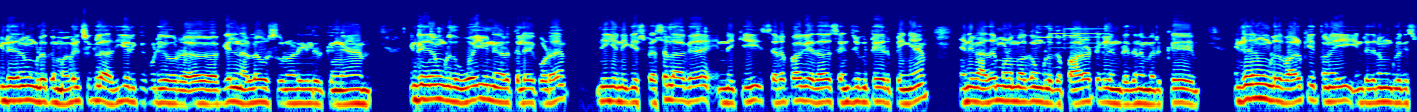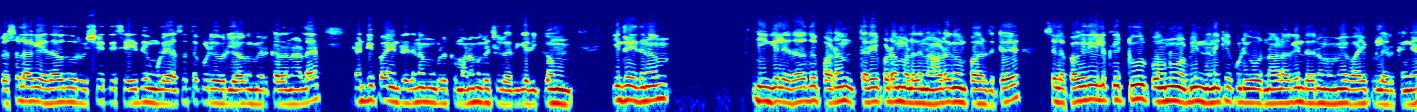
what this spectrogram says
இன்றைய தினம் உங்களுக்கு மகிழ்ச்சிகளை அதிகரிக்கக்கூடிய ஒரு வகையில் நல்ல ஒரு சூழ்நிலையில் இருக்குங்க. இன்றைய தினம் உங்களுக்கு ஓய்வு நேரத்திலே கூட நீங்கள் இன்றைக்கி ஸ்பெஷலாக இன்றைக்கி சிறப்பாக ஏதாவது செஞ்சுக்கிட்டே இருப்பீங்க. எனவே அதன் மூலமாக உங்களுக்கு பாராட்டுகள் இன்றைய தினம் இருக்குது இன்றைய தினம் உங்களது வாழ்க்கை துணை இன்றைய தினம் உங்களுக்கு ஸ்பெஷலாக ஏதாவது ஒரு விஷயத்தை செய்து உங்களை அசத்தக்கூடிய ஒரு யோகம் இருக்கிறதுனால கண்டிப்பாக இன்றைய தினம் உங்களுக்கு மனமகிழ்ச்சிகள் அதிகரிக்கும். இன்றைய தினம் நீங்கள் ஏதாவது படம் திரைப்படம் அல்லது நாடகம் பார்த்துட்டு சில பகுதிகளுக்கு டூர் போகணும் அப்படின்னு நினைக்கக்கூடிய ஒரு நாளாக இன்றைய தினம் அமைய வாய்ப்புகள் இருக்குங்க.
